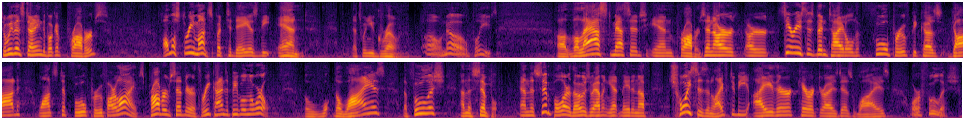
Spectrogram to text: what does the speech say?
So we've been studying the book of Proverbs almost three months, but today is the end. That's when you groan. Oh, no, please. Uh, the last message in Proverbs. And our, our series has been titled Foolproof because God wants to foolproof our lives. Proverbs said there are three kinds of people in the world the, the wise, the foolish, and the simple. And the simple are those who haven't yet made enough choices in life to be either characterized as wise or foolish.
